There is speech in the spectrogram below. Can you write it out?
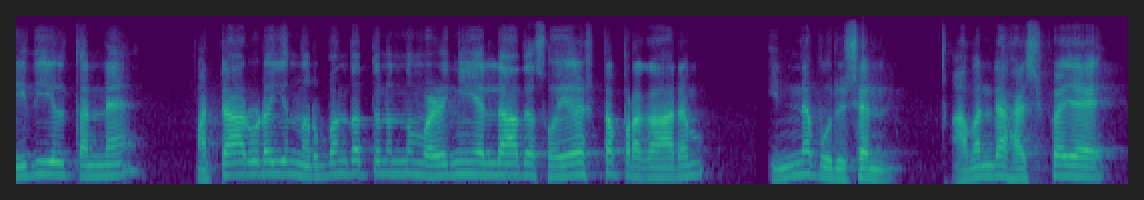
രീതിയിൽ തന്നെ മറ്റാരുടെയും നിർബന്ധത്തിനൊന്നും വഴങ്ങിയല്ലാതെ സ്വയേഷ്ടപ്രകാരം ഇന്ന പുരുഷൻ അവന്റെ ഹഷ്ഫയെ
